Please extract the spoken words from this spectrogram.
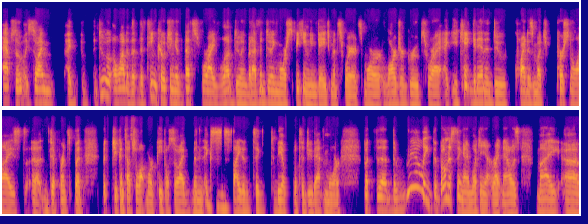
Absolutely. So I'm I do a lot of the, the team coaching. That's where I love doing, but I've been doing more speaking engagements where it's more larger groups where I, I you can't get in and do quite as much personalized uh, difference, but but you can touch a lot more people. So I've been mm-hmm. excited to to be able to do that more. But the the really the bonus thing I'm looking at right now is my uh,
